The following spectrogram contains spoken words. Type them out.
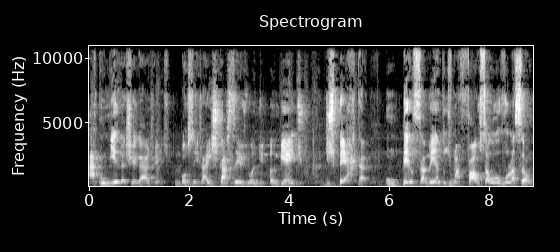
a comida a chegar a gente. Uhum. Ou seja, a escassez do ambiente desperta um pensamento de uma falsa ovulação.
